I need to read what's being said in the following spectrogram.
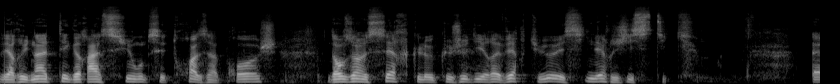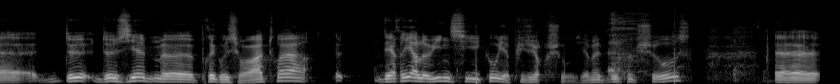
vers une intégration de ces trois approches dans un cercle que je dirais vertueux et synergistique. Euh, deuxième euh, précaution oratoire, derrière le in silico, il y a plusieurs choses. Il y a même beaucoup de choses. Euh,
